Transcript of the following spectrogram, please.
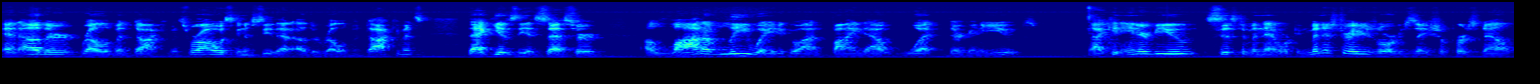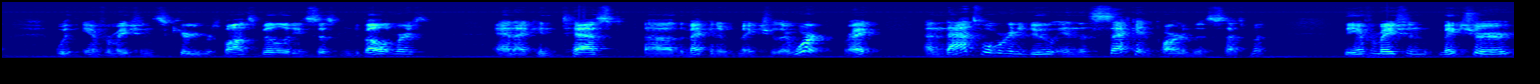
And other relevant documents. We're always going to see that other relevant documents. That gives the assessor a lot of leeway to go out and find out what they're going to use. I can interview system and network administrators, organizational personnel with information security responsibilities, system developers, and I can test uh, the mechanisms, make sure they work, right? And that's what we're going to do in the second part of this assessment. The information, make sure,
